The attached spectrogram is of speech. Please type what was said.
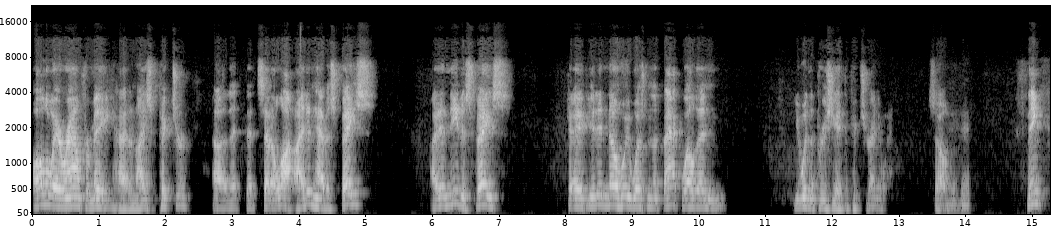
all the way around for me. I had a nice picture uh, that, that said a lot. I didn't have his face, I didn't need his face. Okay, if you didn't know who he was from the back, well, then you wouldn't appreciate the picture anyway. So mm-hmm. think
